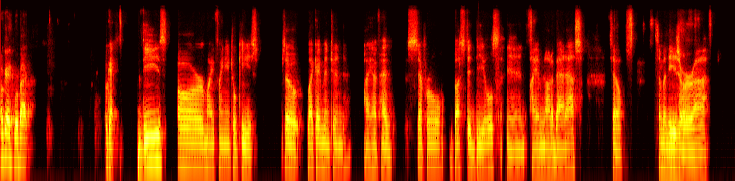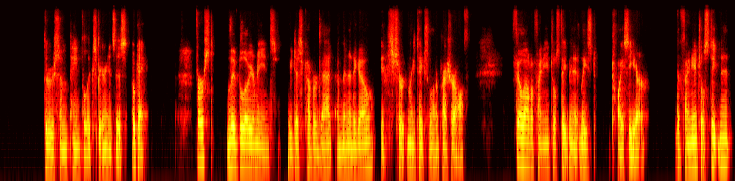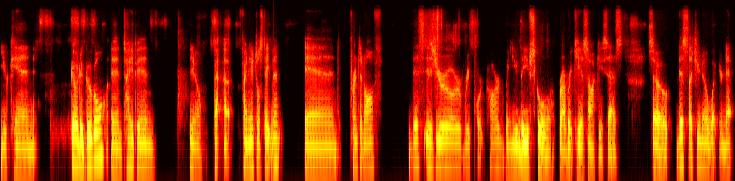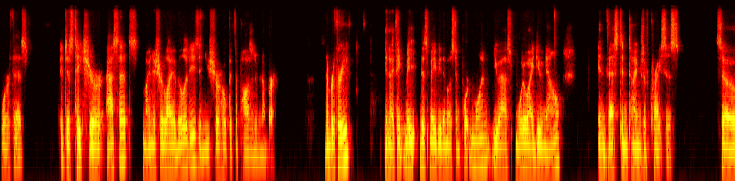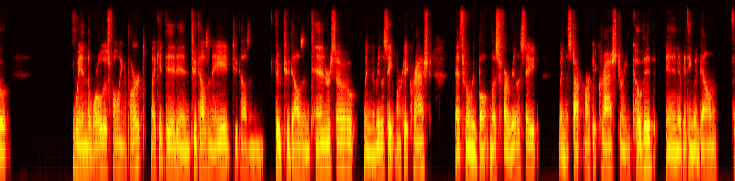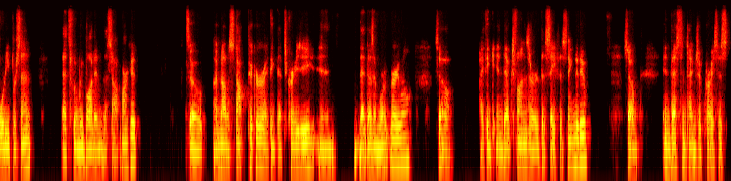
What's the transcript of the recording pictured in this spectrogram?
Okay, we're back. Okay, these are my financial keys. So, like I mentioned, I have had several busted deals and I am not a badass. So, some of these are uh, through some painful experiences. Okay. First, live below your means. We just covered that a minute ago. It certainly takes a lot of pressure off. Fill out a financial statement at least twice a year. The financial statement, you can go to Google and type in you know uh, financial statement and print it off. This is your report card when you leave school robert kiyosaki says. So this lets you know what your net worth is. It just takes your assets minus your liabilities and you sure hope it's a positive number. Number three and i think may, this may be the most important one you ask what do i do now invest in times of crisis so when the world is falling apart, like it did in 2008, 2000 through 2010 or so, when the real estate market crashed, that's when we bought most of our real estate. When the stock market crashed during COVID and everything went down 40%, that's when we bought into the stock market. So I'm not a stock picker. I think that's crazy and that doesn't work very well. So I think index funds are the safest thing to do. So invest in times of crisis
